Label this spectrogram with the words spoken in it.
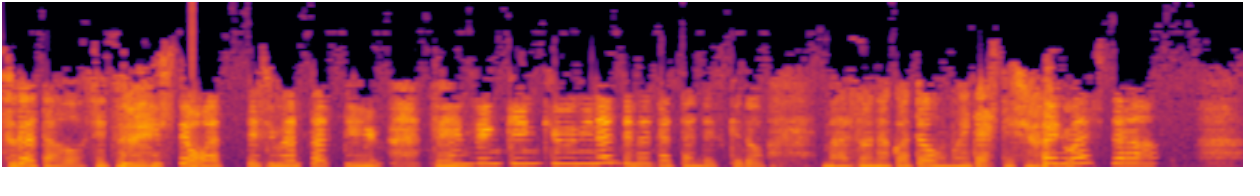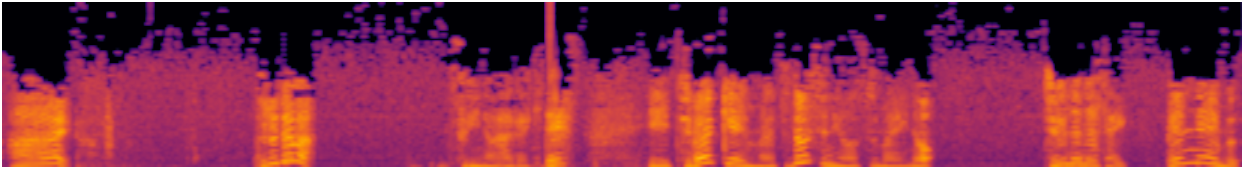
姿を説明して終わってしまったっていう、全然研究になってなかったんですけど、まあそんなことを思い出してしまいました。はい。それでは、次のハガキです。えー、千葉県松戸市にお住まいの17歳、ペンネーム、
